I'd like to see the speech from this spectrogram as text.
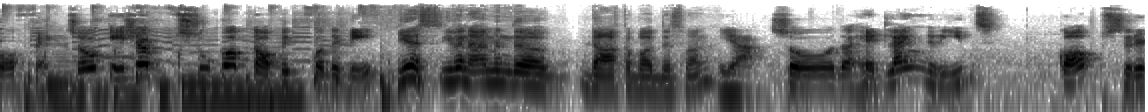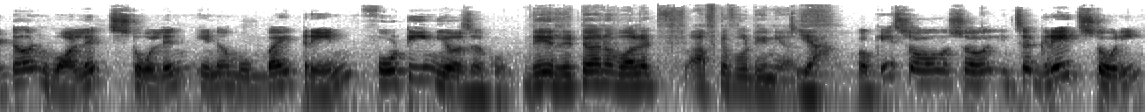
Perfect. So Keshav, superb topic for the day. yes, even I'm in the dark about this one. Yeah. So the headline reads Cops return wallet stolen in a Mumbai train 14 years ago. They return a wallet f- after 14 years. Yeah. Okay. So so it's a great story.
